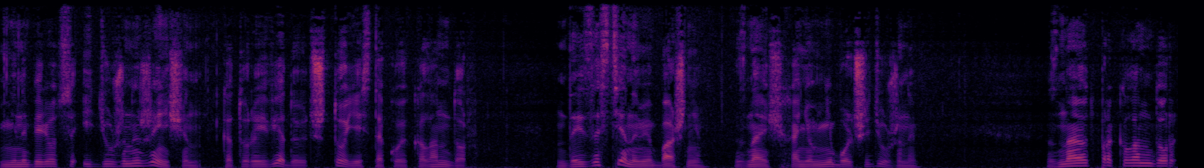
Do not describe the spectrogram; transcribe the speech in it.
не наберется и дюжины женщин, которые ведают, что есть такое каландор да и за стенами башни, знающих о нем не больше дюжины. Знают про Каландор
